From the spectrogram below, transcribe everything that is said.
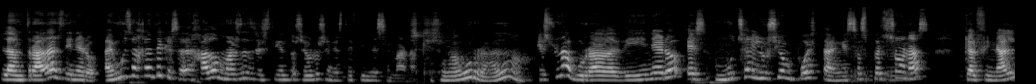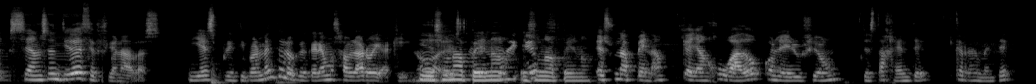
la entrada es dinero. Hay mucha gente que se ha dejado más de 300 euros en este fin de semana. Es que es una burrada. Es una burrada de dinero, es mucha ilusión puesta en esas personas que al final se han sentido decepcionadas. Y es principalmente lo que queremos hablar hoy aquí. ¿no? Y es una pena, es una pena. es una pena que hayan jugado con la ilusión de esta gente que realmente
